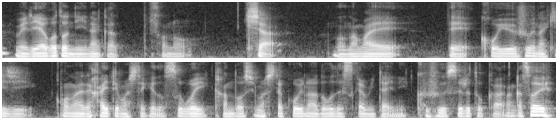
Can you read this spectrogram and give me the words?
ん。メディアごとになんかその記者の名前でこういう風な記事この間書いてましたけどすごい感動しました。こういうのはどうですかみたいに工夫するとかなんかそういう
